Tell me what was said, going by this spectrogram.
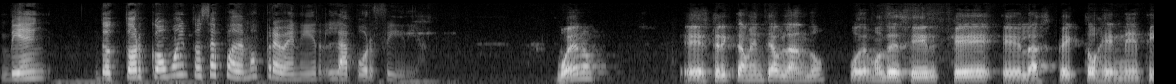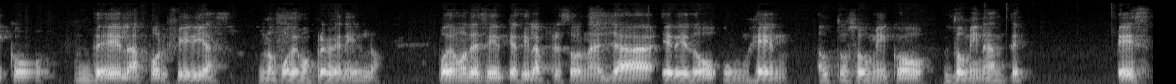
Bien, doctor, ¿cómo entonces podemos prevenir la porfiria? Bueno, estrictamente hablando, podemos decir que el aspecto genético de las porfirias no podemos prevenirlo. Podemos decir que si la persona ya heredó un gen autosómico dominante, es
